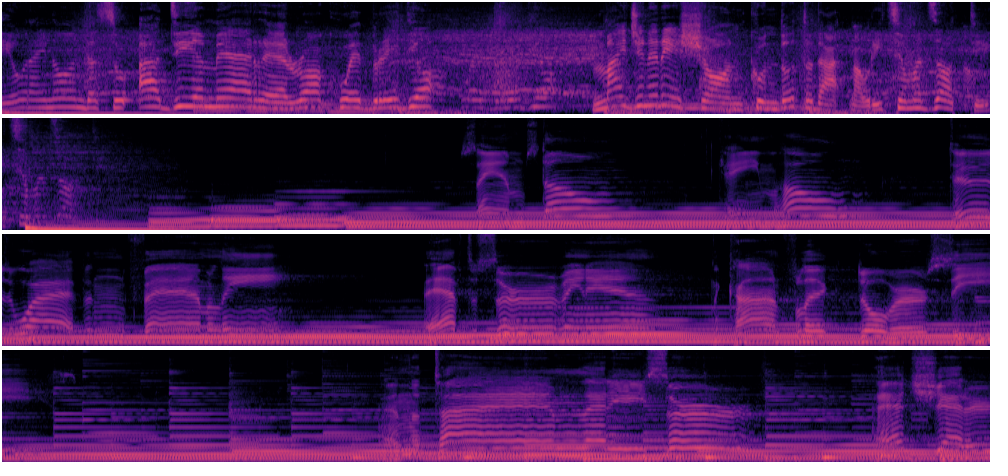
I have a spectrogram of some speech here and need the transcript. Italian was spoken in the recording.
E ora in onda su ADMR Rock Web Radio My Generation condotto da Maurizio Mazzotti. Sam Stone came home to his wife and family after serving in the conflict overseas. And the time that he served had shattered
